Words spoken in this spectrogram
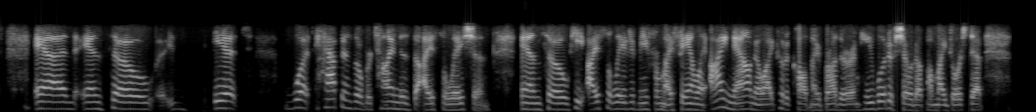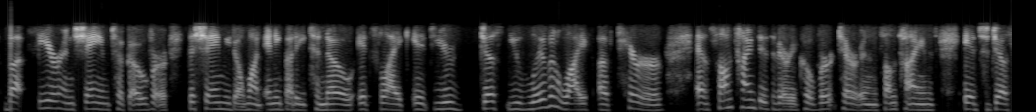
and and so it what happens over time is the isolation. And so he isolated me from my family. I now know I could have called my brother and he would have showed up on my doorstep, but fear and shame took over. The shame you don't want anybody to know. It's like it you just you live a life of terror and sometimes it's very covert terror and sometimes it's just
